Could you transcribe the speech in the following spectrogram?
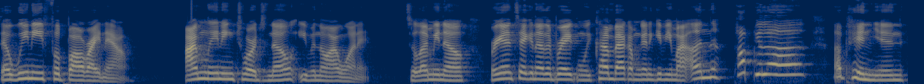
that we need football right now? I'm leaning towards no, even though I want it. So let me know. We're going to take another break. When we come back, I'm going to give you my unpopular opinion.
